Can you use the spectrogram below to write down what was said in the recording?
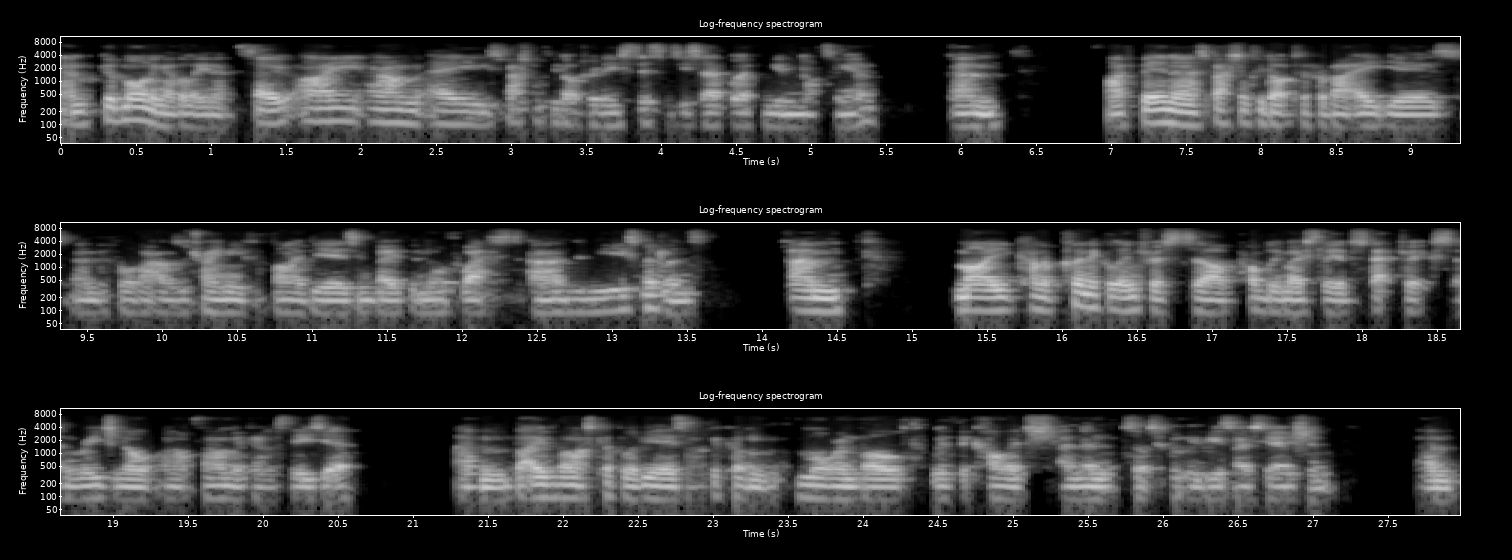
Um, good morning, Evelina. So I am a specialty doctor anaesthetist, as you said, working in Nottingham. Um, I've been a specialty doctor for about eight years, and before that I was a trainee for five years in both the Northwest and in the East Midlands. Um, my kind of clinical interests are probably mostly obstetrics and regional and ophthalmic anaesthesia. Um, but over the last couple of years, I've become more involved with the college and then subsequently the association. Um,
